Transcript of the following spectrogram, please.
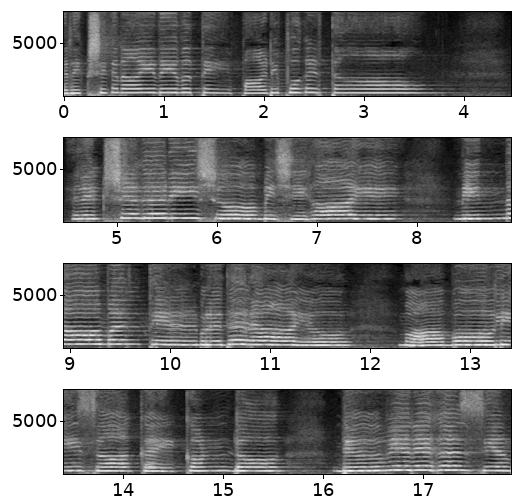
രക്ഷകനായ ദൈവത്തെ പാടിപ്പുകഴ്ത്താം. രക്ഷകനീശോ മിശിഹായെ നിന്നാമത്തിൽ മൃതരായോർ മാമോദീസ കൈക്കൊണ്ടോർ ദിവ്യരഹസ്യം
